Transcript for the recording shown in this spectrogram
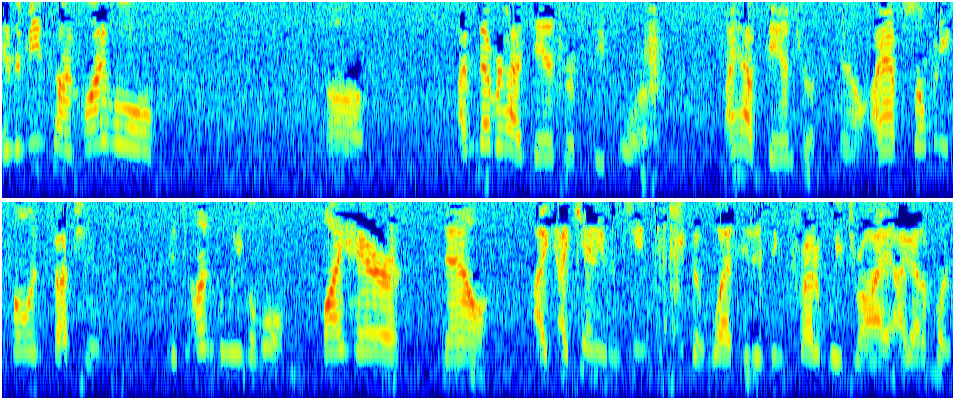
In the meantime, my whole um, I've never had dandruff before. I have dandruff now. I have so many co-infections. It's unbelievable. My hair now, I, I can't even seem to keep it wet. It is incredibly dry. I gotta put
